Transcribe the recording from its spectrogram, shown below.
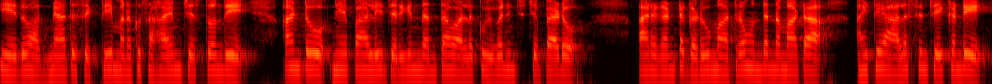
ఏదో అజ్ఞాత శక్తి మనకు సహాయం చేస్తోంది అంటూ నేపాలి జరిగిందంతా వాళ్ళకు వివరించి చెప్పాడు. అరగంట గడువు మాత్రం ఉందన్నమాట. అయితే ఆలస్యం చేయకండి.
